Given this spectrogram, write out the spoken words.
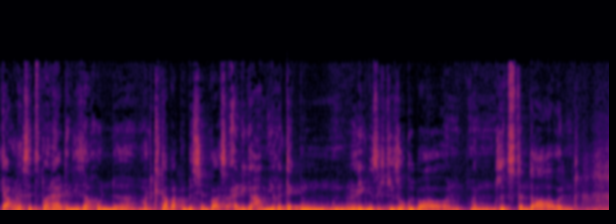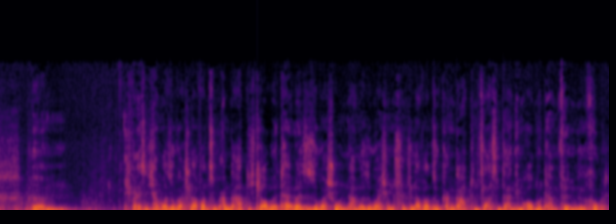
ja, und dann sitzt man halt in dieser Runde, man knabbert ein bisschen was, einige haben ihre Decken, legen sich die so rüber und man sitzt dann da und ähm, ich weiß nicht, haben wir sogar Schlafanzug angehabt? Ich glaube teilweise sogar schon. Da haben wir sogar schon, schon Schlafanzug angehabt und saßen da in dem Raum und haben Filme geguckt.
